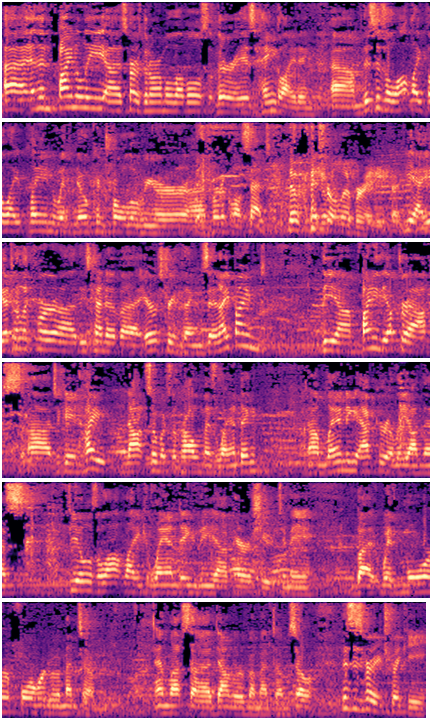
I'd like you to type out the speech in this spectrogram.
Uh, and then finally, uh, as far as the normal levels, there is hang gliding. Um, this is a lot like the light plane with no control over your uh, vertical ascent. no control over anything. Yeah, you have to look for uh, these kind of uh, airstream things. And I find the um, finding the updrafts uh, to gain height not so much the problem as landing. Um, landing accurately on this feels a lot like landing the uh, parachute to me, but with more forward momentum and less uh, downward momentum. So this is very tricky.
